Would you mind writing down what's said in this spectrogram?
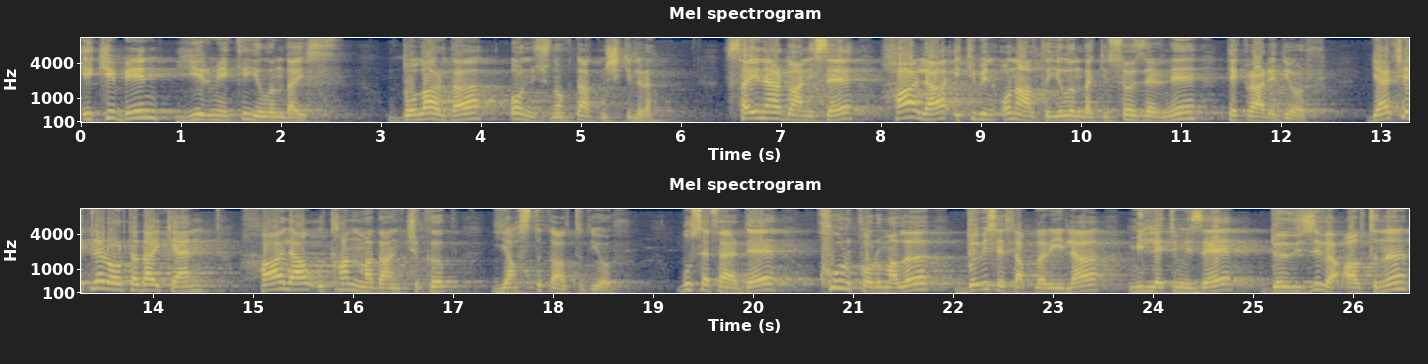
2022 yılındayız. Dolar da 13.62 lira. Sayın Erdoğan ise hala 2016 yılındaki sözlerini tekrar ediyor. Gerçekler ortadayken hala utanmadan çıkıp yastık altı diyor. Bu sefer de kur korumalı döviz hesaplarıyla milletimize dövizi ve altını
